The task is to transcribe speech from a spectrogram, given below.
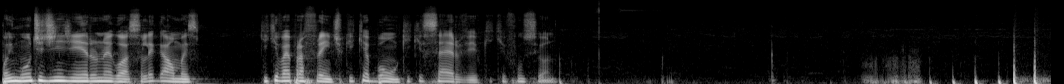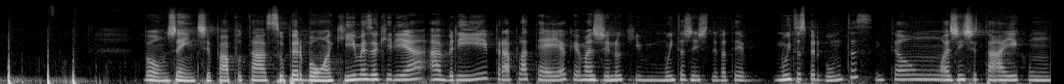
põe um monte de dinheiro no negócio, legal, mas que, que vai para frente? O que, que é bom? O que, que serve? O que, que funciona? Bom, gente, o papo está super bom aqui, mas eu queria abrir para a plateia, que eu imagino que muita gente deva ter muitas perguntas. Então, a gente está aí com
